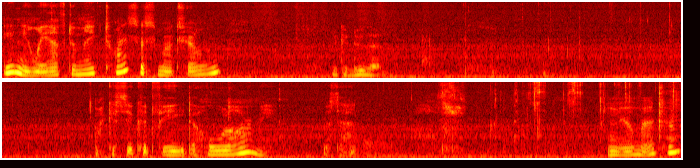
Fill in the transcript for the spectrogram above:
You nearly have to make twice as much, Ellen. We could do that. I guess you could feed a whole army with that. Can you imagine?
